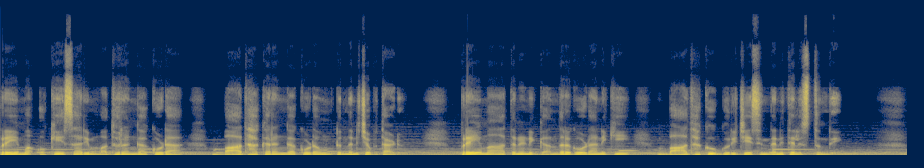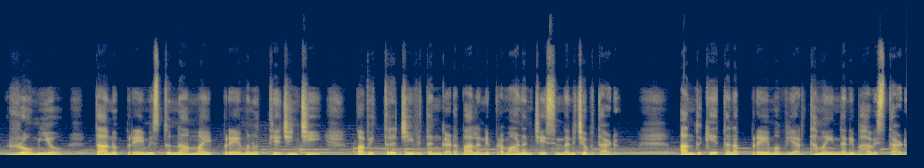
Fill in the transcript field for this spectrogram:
ప్రేమ ఒకేసారి మధురంగా కూడా బాధాకరంగా కూడా ఉంటుందని చెబుతాడు. ప్రేమ అతనిని గందరగోడానికి బాధకు గురిచేసిందని తెలుస్తుంది. రోమియో తాను ప్రేమిస్తున్న అమ్మాయి ప్రేమను త్యజించి పవిత్ర జీవితం గడపాలని ప్రమాణం చేసిందని చెబుతాడు. అందుకే తన ప్రేమ వ్యర్థమైందని భావిస్తాడు.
